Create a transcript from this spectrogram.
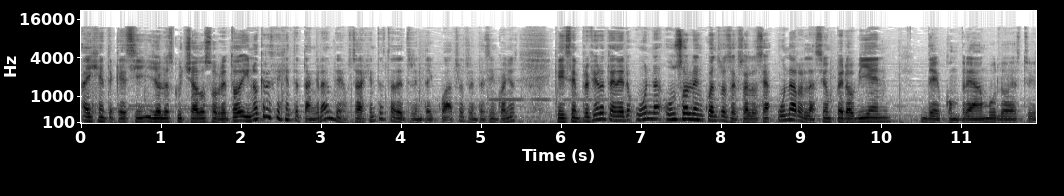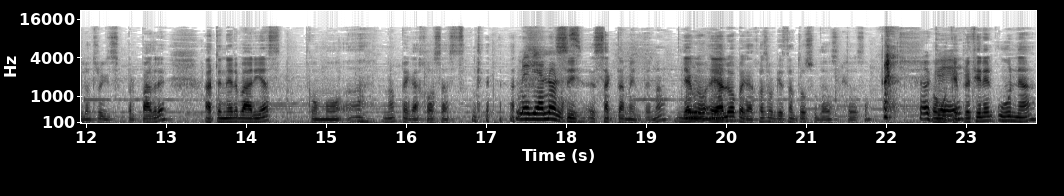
Hay gente que sí, yo lo he escuchado sobre todo, y no crees que hay gente tan grande, o sea, gente hasta de 34, 35 años, que dicen, prefiero tener una, un solo encuentro sexual, o sea, una relación, pero bien de con preámbulo, esto y el otro, y super padre, a tener varias como, ah, ¿no? Pegajosas. Medianonas. Sí, exactamente, ¿no? Y algo, eh, algo pegajoso porque están todos sudados y todo eso. Como que prefieren una,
